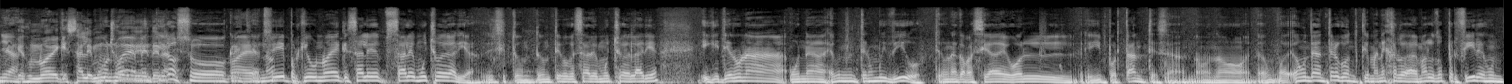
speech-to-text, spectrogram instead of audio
que es un 9 que sale mucho un 9 mentiroso, Cristian, ¿no? Sí, porque es un 9 que sale, sale mucho del área. Un, un, tipo que sale mucho del área y que tiene una, una es un delantero muy vivo, tiene una capacidad de gol importante. O sea, no, no, es un delantero que maneja además los dos perfiles, es un,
